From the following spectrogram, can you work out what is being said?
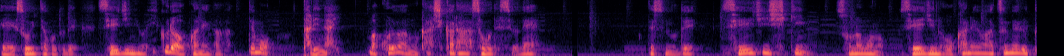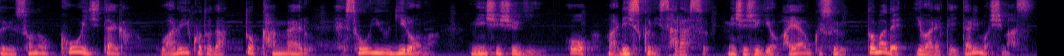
え、そういったことで政治にはいくらお金がかかっても足りない。まあこれは昔からそうですよね。ですので、政治資金そのもの、政治のお金を集めるというその行為自体が悪いことだと考える、そういう議論は民主主義をリスクにさらす、民主主義を危うくするとまで言われていたりもします。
